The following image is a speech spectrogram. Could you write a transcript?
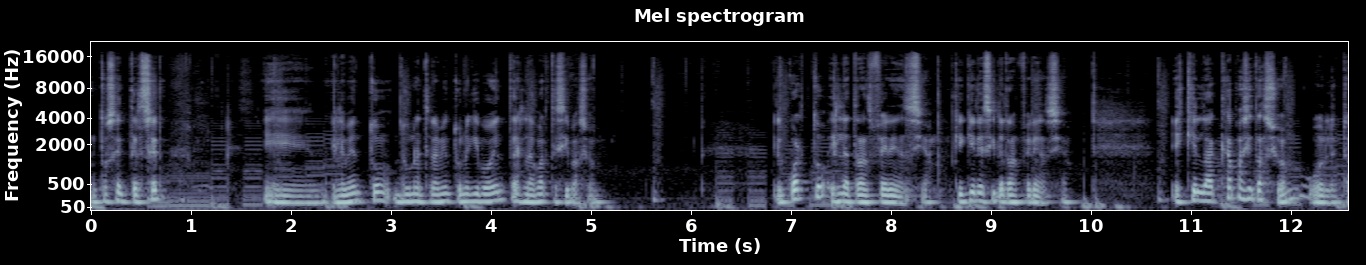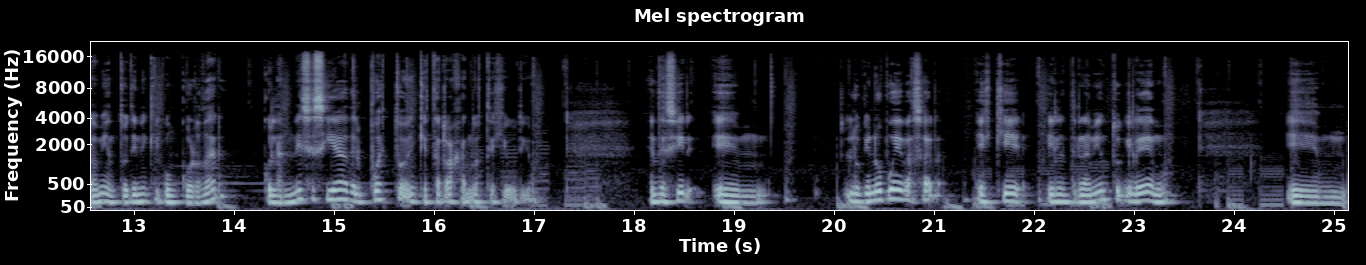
Entonces el tercer eh, elemento de un entrenamiento de un equipo de venta es la participación. El cuarto es la transferencia. ¿Qué quiere decir la transferencia? es que la capacitación o el entrenamiento tiene que concordar con las necesidades del puesto en que está trabajando este ejecutivo. Es decir, em, lo que no puede pasar es que el entrenamiento que le demos em,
